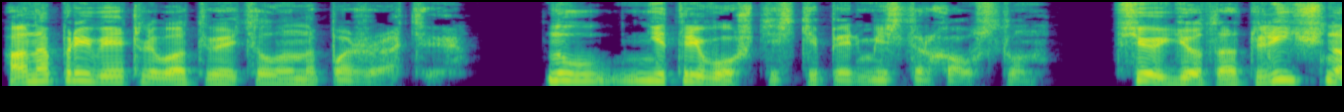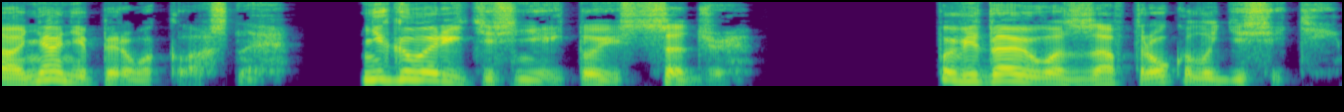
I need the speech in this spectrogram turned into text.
Она приветливо ответила на пожатие. «Ну, не тревожьтесь теперь, мистер Хаустон. Все идет отлично, а няня первоклассная. Не говорите с ней, то есть с Эджи. Повидаю вас завтра около десяти.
